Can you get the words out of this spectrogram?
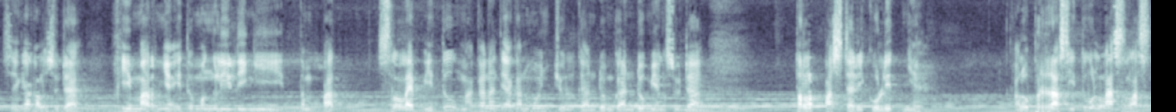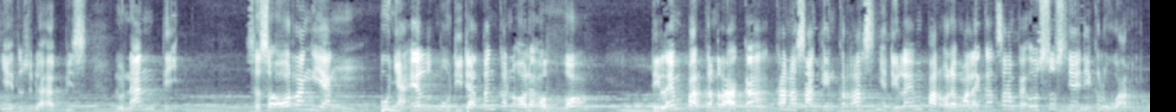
Sehingga kalau sudah khimarnya itu mengelilingi tempat seleb itu maka nanti akan muncul gandum-gandum yang sudah terlepas dari kulitnya. Kalau beras itu las-lasnya itu sudah habis. Lu nanti seseorang yang punya ilmu didatangkan oleh Allah dilempar ke neraka karena saking kerasnya dilempar oleh malaikat sampai ususnya ini keluar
